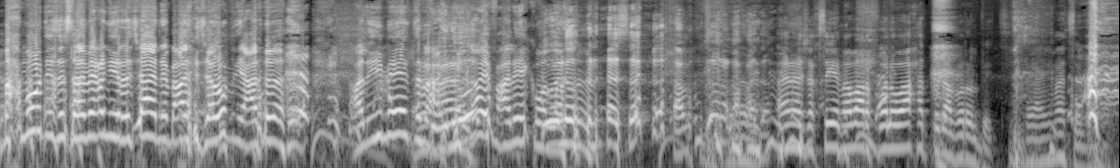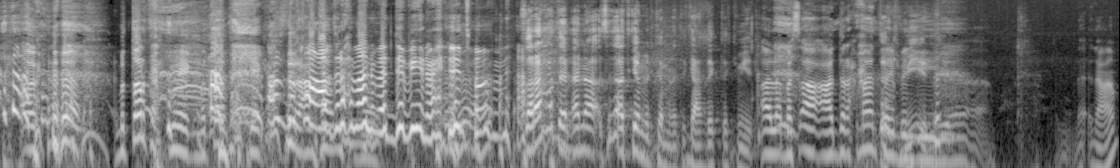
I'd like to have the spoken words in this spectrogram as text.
محمود إذا سامعني رجعني بعد جاوبني على على الإيميل تبعك. خايف عليك والله أنا شخصيا ما بعرف ولا واحد طلع برا البيت. يعني ما تسمع. مضطر تحكي هيك مضطر تحكي هيك. اصدقاء عبد الرحمن. مؤدبين وحدتهم. صراحة أنا سادات كمل كمل انت كان عندك تكميل. آه لا بس آه عبد الرحمن طيب تكميل. اللي نعم؟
